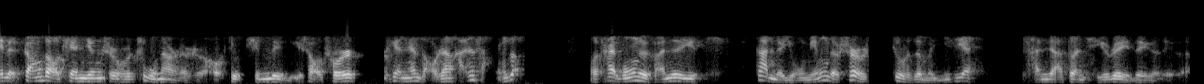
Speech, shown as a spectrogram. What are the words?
的，刚到天津时候住那儿的时候，就听这李少春儿天天早晨喊嗓子。我太公呢，反正干的有名的事儿就是这么一件，参加段祺瑞这个这个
